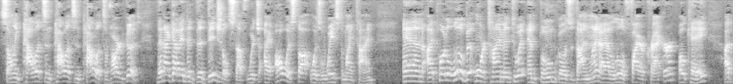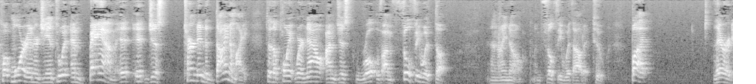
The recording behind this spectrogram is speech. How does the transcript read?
selling pallets and pallets and pallets of hard goods. Then I got into the digital stuff, which I always thought was a waste of my time. And I put a little bit more time into it, and boom goes the dynamite. I had a little firecracker, okay. I put more energy into it, and bam, it, it just turned into dynamite to the point where now I'm just I'm filthy with dough. And I know I'm filthy without it too. But there it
